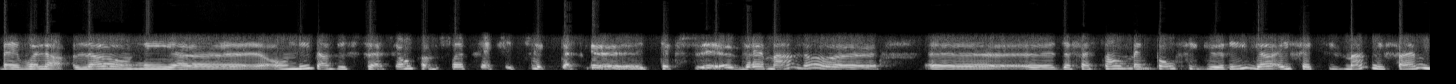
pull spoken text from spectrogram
Ben voilà, là on est euh, on est dans des situations comme ça très critiques parce que texte, vraiment là euh, euh, de façon même pas au figuré. Il y a effectivement des femmes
